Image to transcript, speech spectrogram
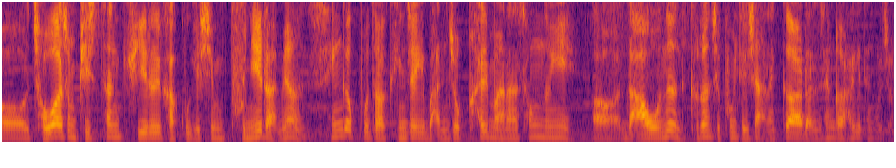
어, 저와 좀 비슷한 귀를 갖고 계신 분이라면 생각보다 굉장히 만족할 만한 성능이 어, 나오는 그런 제품이 되지 않을까라는 생각을 하게 된 거죠.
